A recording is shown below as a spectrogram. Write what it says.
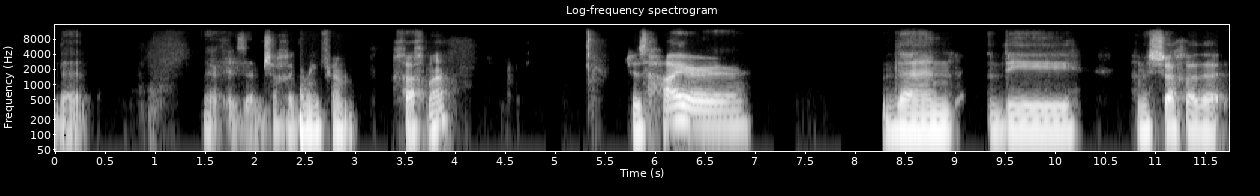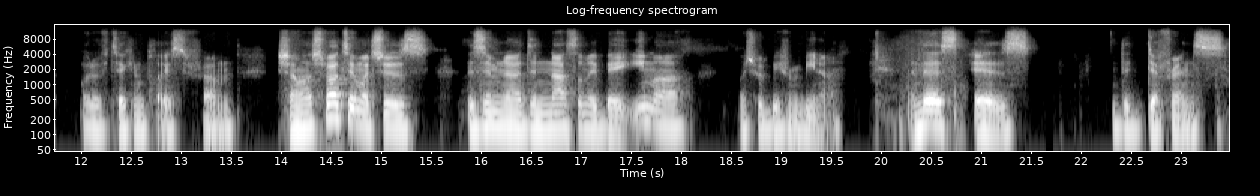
That there is a Hamshacha coming from Chachma, which is higher than the Hamshacha that would have taken place from Shamal Shvatim, which is the Zimna din Natzlame Be'ima, which would be from Bina. And this is the difference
